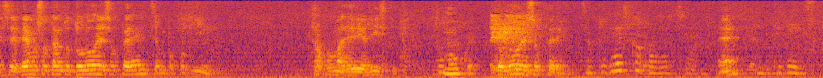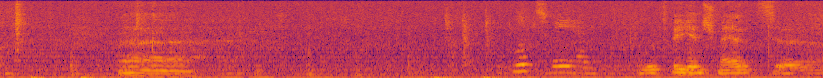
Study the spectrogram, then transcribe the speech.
se abbiamo soltanto dolore e sofferenza un po' pochino, troppo materialistico. Comunque, dolore e sofferenza. In tedesco cosa c'è? Eh? In tedesco. Ah. Kurz wehen. Wehen, Schmerz. eh,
